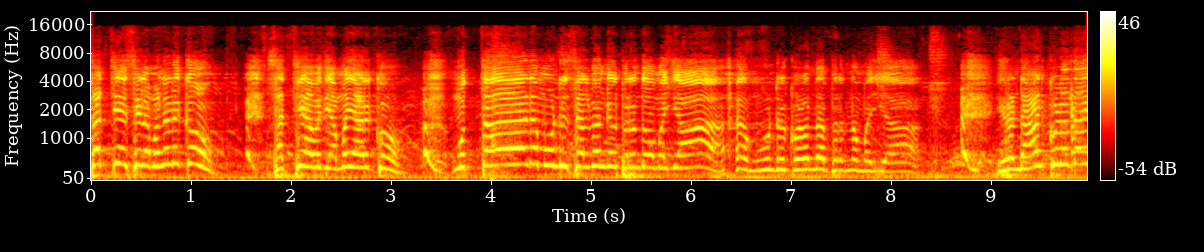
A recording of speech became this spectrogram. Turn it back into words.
சத்தியசீல மன்னனுக்கும் சத்தியாவதி அம்மையாருக்கும் முத்தான மூன்று செல்வங்கள் பிறந்தோம் ஐயா. மூன்று குழந்தை பிறந்தோம் ஐயா. இரண்டு ஆண் குழந்தை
